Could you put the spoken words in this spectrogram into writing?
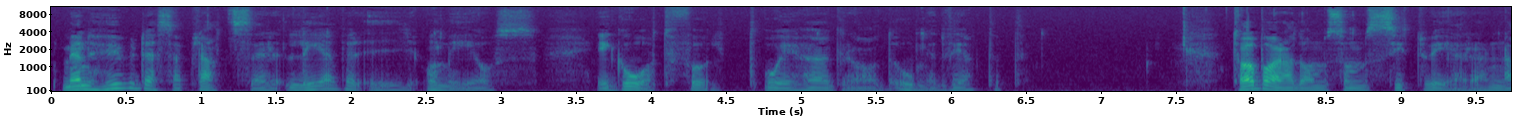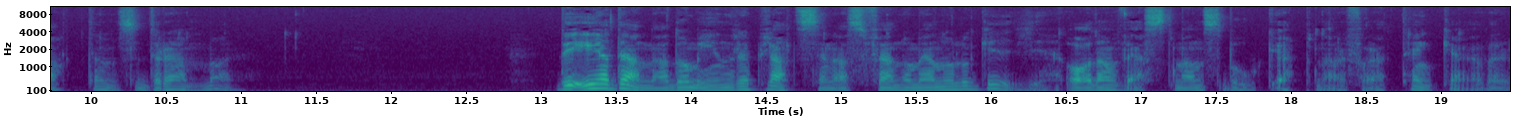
Men hur dessa platser lever i och med oss är gåtfullt och i hög grad omedvetet. Ta bara de som situerar nattens drömmar. Det är denna de inre platsernas fenomenologi Adam Westmans bok öppnar för att tänka över.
